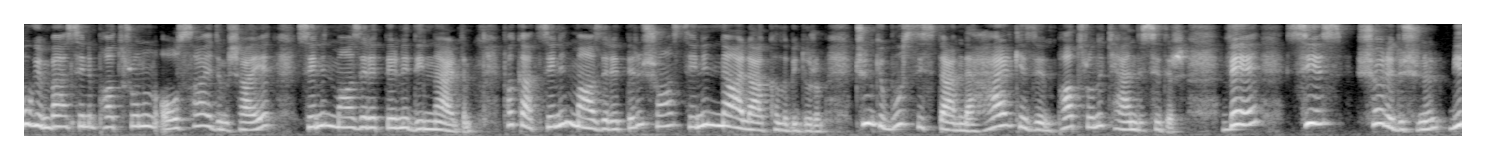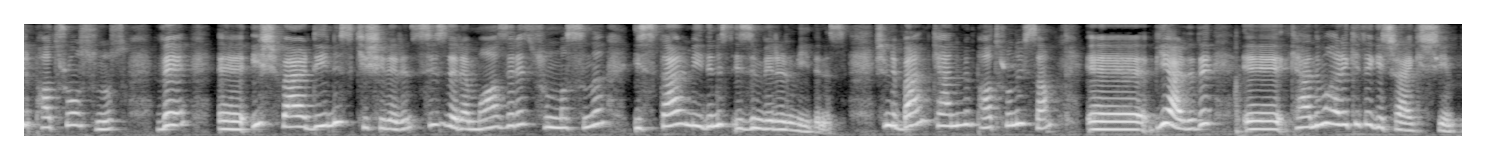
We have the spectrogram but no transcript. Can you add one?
bugün ben senin patronun olsaydım şayet senin mazeretlerini dinlerdim. Fakat senin mazeretlerin şu an seninle alakalı bir durum. Çünkü bu sistemde herkesin patronu kendisidir. Ve siz şöyle düşünün bir patronsunuz ve e, iş verdiğiniz kişilerin sizlere mazeret sunmasını ister miydiniz, izin verir miydiniz? Şimdi ben kendimin patronuysam e, bir yerde de e, kendimi harekete geçiren kişiyim.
